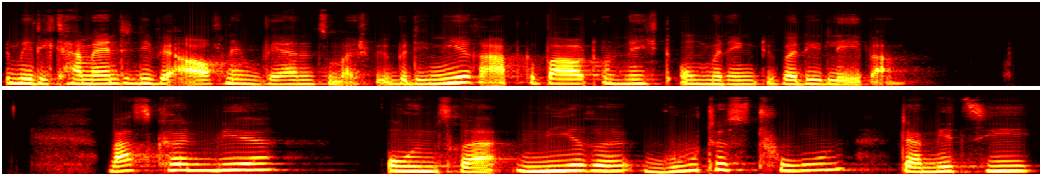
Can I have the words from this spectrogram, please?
Medikamente, die wir aufnehmen, werden zum Beispiel über die Niere abgebaut und nicht unbedingt über die Leber. Was können wir unserer Niere Gutes tun, damit sie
